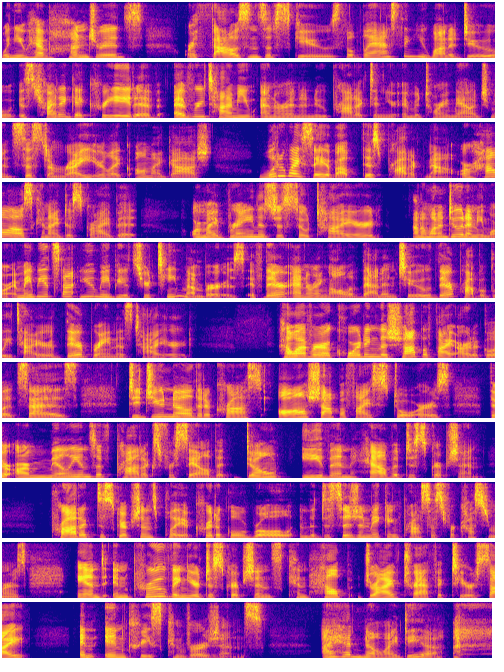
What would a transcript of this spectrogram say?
When you have hundreds or thousands of SKUs, the last thing you want to do is try to get creative every time you enter in a new product in your inventory management system, right? You're like, oh my gosh, what do I say about this product now? Or how else can I describe it? Or my brain is just so tired. I don't want to do it anymore. And maybe it's not you, maybe it's your team members. If they're entering all of that into, they're probably tired. Their brain is tired. However, according to the Shopify article, it says, Did you know that across all Shopify stores, there are millions of products for sale that don't even have a description? Product descriptions play a critical role in the decision making process for customers, and improving your descriptions can help drive traffic to your site and increase conversions. I had no idea.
